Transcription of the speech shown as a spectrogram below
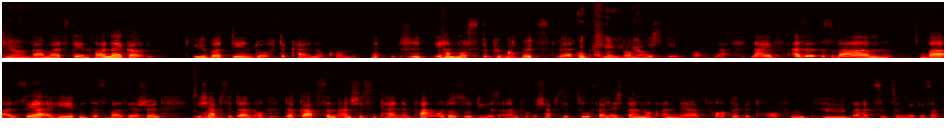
Ja. damals den Honecker, über den durfte keiner kommen. Der musste begrüßt werden, Okay, aber doch ja. nicht die Frau. Ja. Nein, also es war, war sehr erhebend, das war sehr schön. Ich Toll. habe sie dann auch, da gab es dann anschließend keinen Empfang oder so, die ist einfach, ich habe sie zufällig dann noch an der Pforte getroffen. Mhm. Da hat sie zu mir gesagt,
